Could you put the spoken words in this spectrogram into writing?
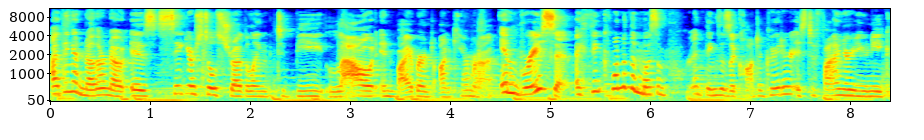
I think another note is say you're still struggling to be loud and vibrant on camera embrace it. I think one of the most important things as a content creator is to find your unique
